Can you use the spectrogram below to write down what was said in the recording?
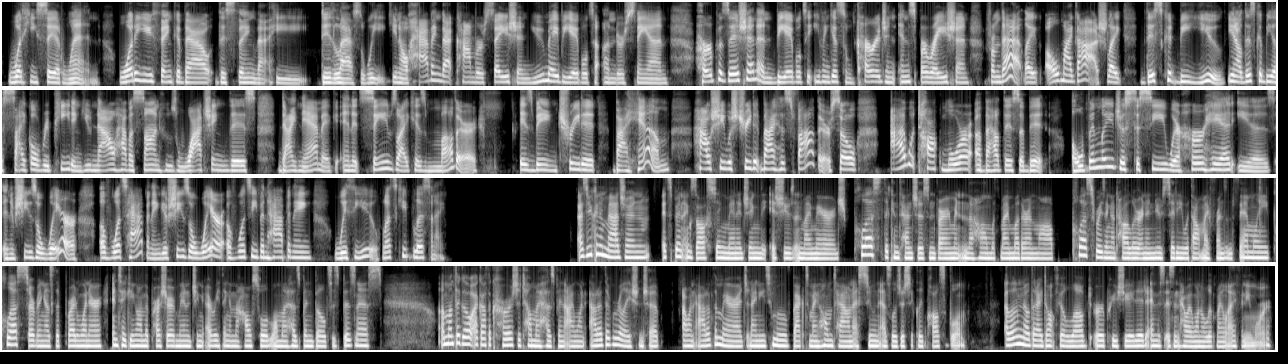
what he said when? What do you think about this thing that he did last week. You know, having that conversation, you may be able to understand her position and be able to even get some courage and inspiration from that. Like, oh my gosh, like this could be you. You know, this could be a cycle repeating. You now have a son who's watching this dynamic, and it seems like his mother is being treated by him how she was treated by his father. So I would talk more about this a bit openly just to see where her head is and if she's aware of what's happening, if she's aware of what's even happening with you. Let's keep listening. As you can imagine, it's been exhausting managing the issues in my marriage, plus the contentious environment in the home with my mother in law, plus raising a toddler in a new city without my friends and family, plus serving as the breadwinner and taking on the pressure of managing everything in the household while my husband builds his business. A month ago, I got the courage to tell my husband I went out of the relationship, I went out of the marriage, and I need to move back to my hometown as soon as logistically possible. I let him know that I don't feel loved or appreciated, and this isn't how I want to live my life anymore.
